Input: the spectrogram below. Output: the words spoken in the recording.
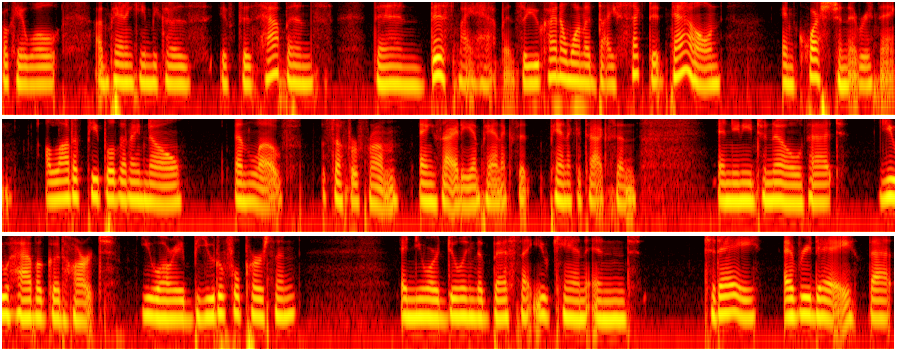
Okay well i'm panicking because if this happens then this might happen so you kind of want to dissect it down and question everything a lot of people that I know and love suffer from anxiety and panics panic attacks and and you need to know that you have a good heart. You are a beautiful person and you are doing the best that you can and today, every day that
